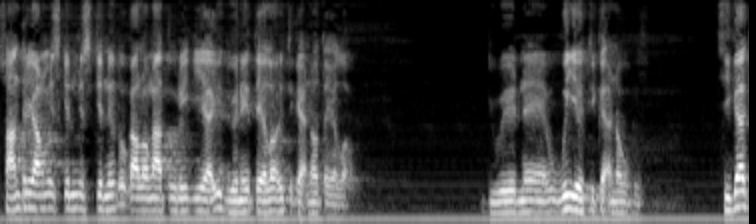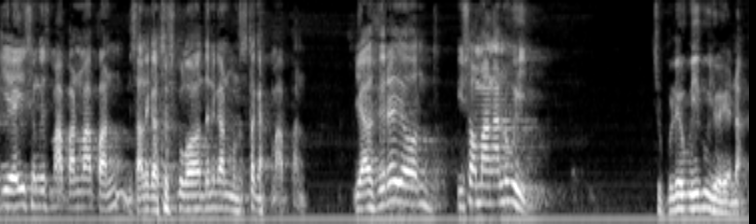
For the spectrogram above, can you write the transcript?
Santri yang miskin-miskin itu kalau ngaturi kiai duweni telo itu kayak no telo duwene wi ya dikakno wi. Jika kiai wis mapan-mapan, misalnya kados kula wonten kan mun setengah mapan. Ya akhirnya ya iso mangan wi. Jebule wi ku ya enak.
